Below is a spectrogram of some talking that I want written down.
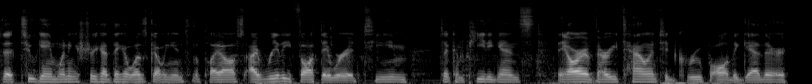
the two game winning streak I think it was going into the playoffs. I really thought they were a team to compete against. They are a very talented group altogether.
